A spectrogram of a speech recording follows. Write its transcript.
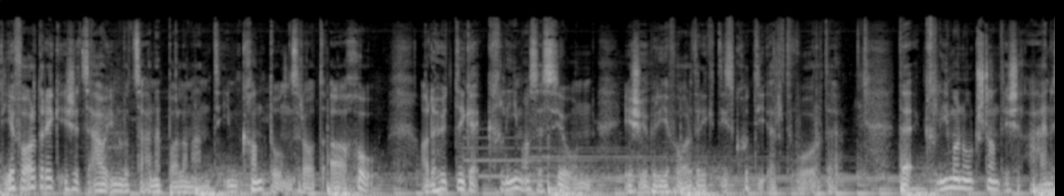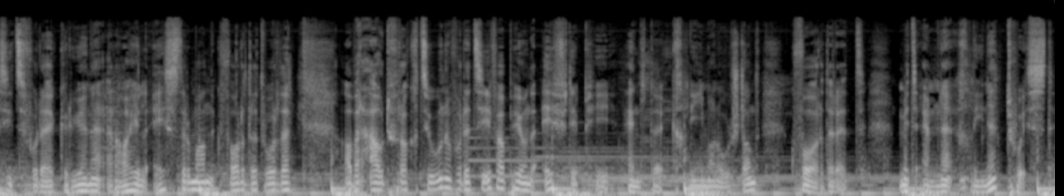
Diese Forderung ist jetzt auch im Luzerner Parlament im Kantonsrat angekommen. An der heutigen Klimasession ist über diese Forderung diskutiert worden. Der Klimanotstand ist einerseits von der grünen Rahel S Westermann gefordert worden. Aber auch die Fraktionen von der CVP und der FDP haben den Klimanotstand gefordert. Mit einem kleinen Twist.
